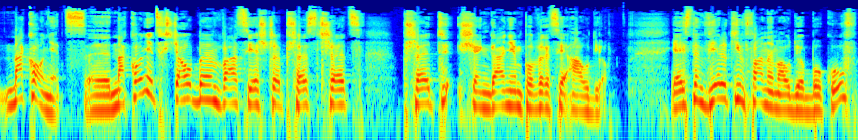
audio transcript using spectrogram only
Na koniec, e, na koniec chciałbym Was jeszcze przestrzec przed sięganiem po wersję audio. Ja jestem wielkim fanem audiobooków,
